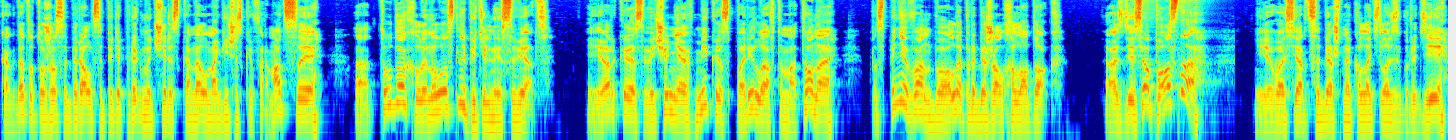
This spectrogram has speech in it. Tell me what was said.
Когда тот уже собирался перепрыгнуть через канал магической формации, оттуда хлынул ослепительный свет. Яркое свечение вмиг испарило автоматона, по спине Ван Буэлэ пробежал холодок. «А здесь опасно!» Его сердце бешено колотилось в груди.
